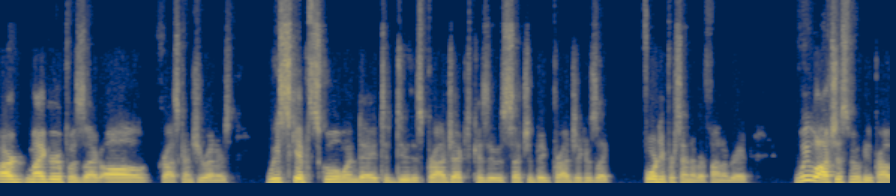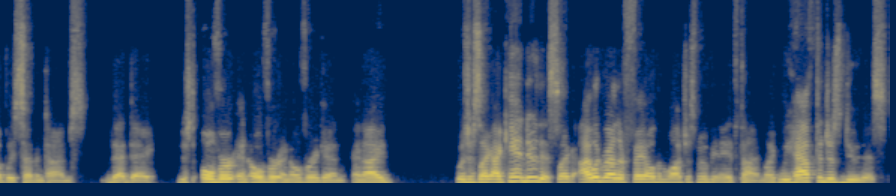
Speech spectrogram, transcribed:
our my group was like all cross country runners. We skipped school one day to do this project because it was such a big project. It was like 40% of our final grade. We watched this movie probably seven times that day, just over and over and over again. And I was just like, I can't do this. Like, I would rather fail than watch this movie an eighth time. Like, we have to just do this.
